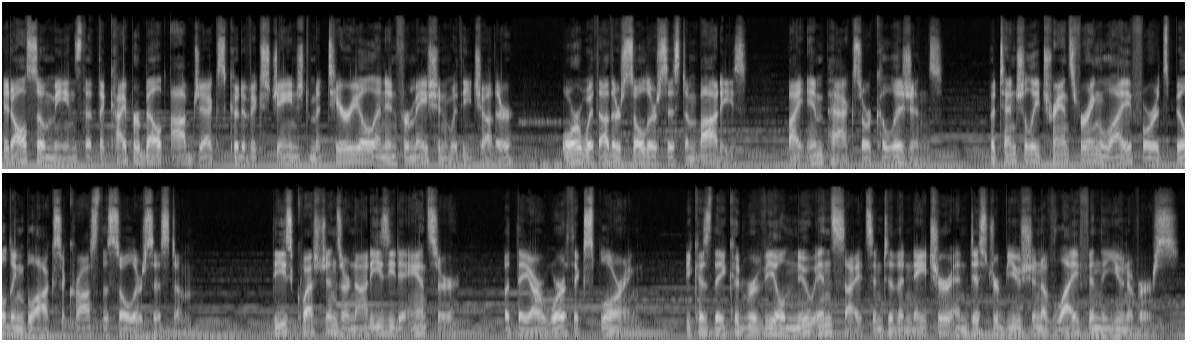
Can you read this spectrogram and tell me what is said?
It also means that the Kuiper Belt objects could have exchanged material and information with each other, or with other solar system bodies, by impacts or collisions, potentially transferring life or its building blocks across the solar system. These questions are not easy to answer, but they are worth exploring because they could reveal new insights into the nature and distribution of life in the universe.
